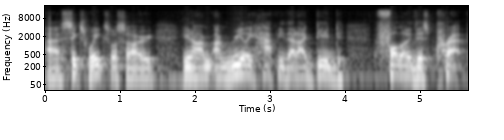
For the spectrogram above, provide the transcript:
uh, six weeks or so you know I'm, I'm really happy that I did follow this prep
